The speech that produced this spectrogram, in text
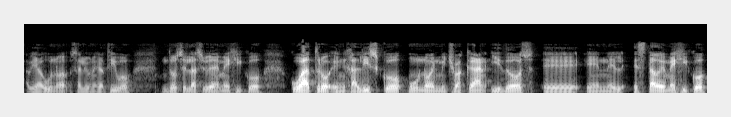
había uno, salió negativo. Dos en la Ciudad de México, cuatro en Jalisco, uno en Michoacán y dos eh, en el Estado de México.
